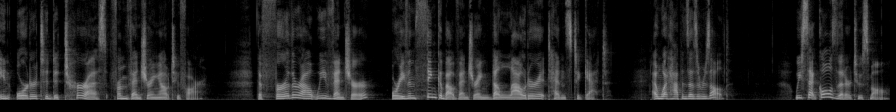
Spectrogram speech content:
in order to deter us from venturing out too far. The further out we venture, or even think about venturing, the louder it tends to get. And what happens as a result? We set goals that are too small.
